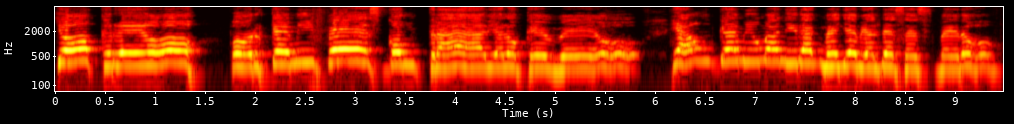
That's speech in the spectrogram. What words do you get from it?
yo creo porque mi fe es contraria a lo que veo. Y aunque mi humanidad me lleve al desespero,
